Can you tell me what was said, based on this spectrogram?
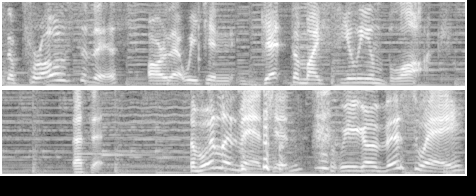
The pros to this are that we can get the mycelium block. That's it. The Woodland Mansion, we go this way.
